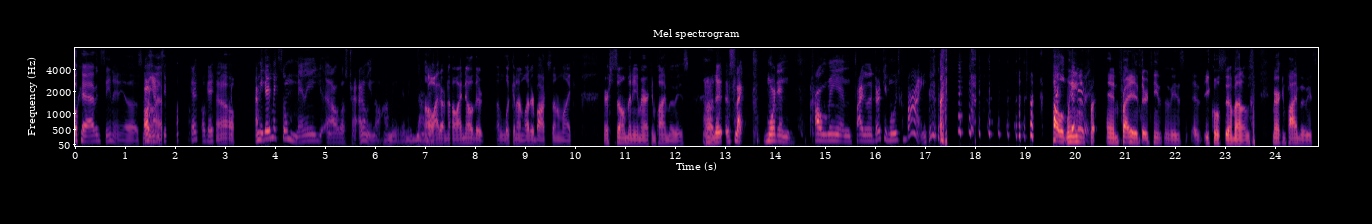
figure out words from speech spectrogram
Okay, I haven't seen any of those. Oh, No, you I haven't seen? Okay, okay. No. I mean, they make so many. I was trying. I don't even know how many they made now. Oh, I don't know. I know they're. I'm looking on Letterboxd and I'm like, there's so many American Pie movies. Oh, it's like more than Halloween and Friday the Thirteenth movies combined. Halloween and, fr- and Friday the Thirteenth movies is equals to the amount of American Pie movies.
